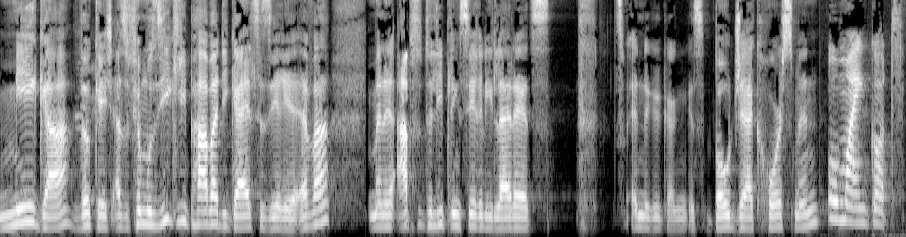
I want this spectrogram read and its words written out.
mega, wirklich. Also für Musikliebhaber die geilste Serie ever. Meine absolute Lieblingsserie, die leider jetzt zu Ende gegangen ist, BoJack Horseman. Oh mein Gott.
